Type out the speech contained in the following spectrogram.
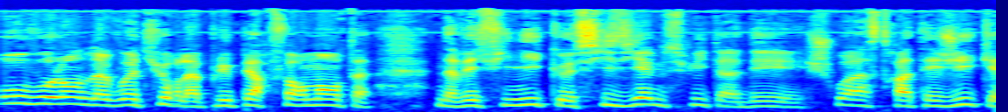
au volant de la voiture la plus performante, n'avait fini que sixième suite à des choix stratégiques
